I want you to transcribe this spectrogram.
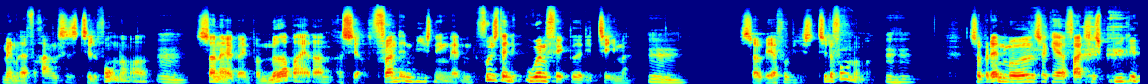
med en reference til telefonnummeret, Mm. så når jeg går ind på medarbejderen og ser frontendvisningen af den, fuldstændig uanfægtet af dit tema, Mm. så vil jeg få vist telefonnummeret. Mm-hmm. Så på den måde, så kan jeg faktisk bygge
